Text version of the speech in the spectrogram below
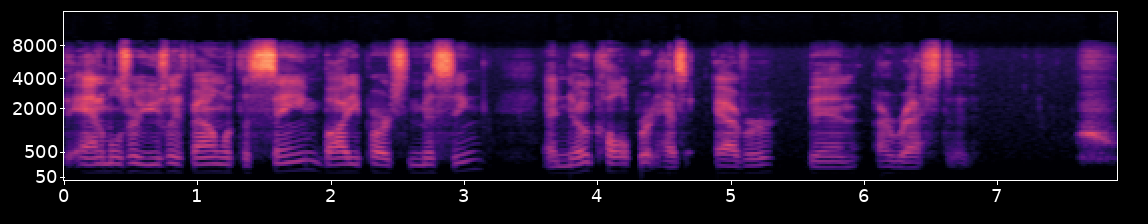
The animals are usually found with the same body parts missing, and no culprit has ever been arrested. Whew.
